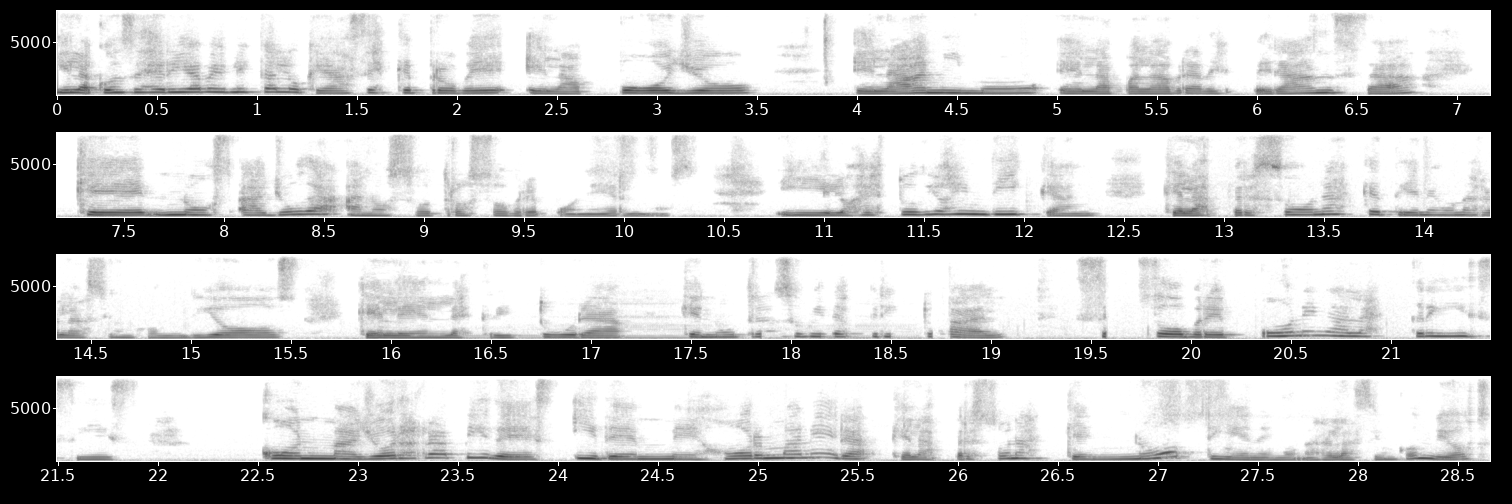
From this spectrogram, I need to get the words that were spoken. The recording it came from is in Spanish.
Y la consejería bíblica lo que hace es que provee el apoyo, el ánimo, eh, la palabra de esperanza que nos ayuda a nosotros sobreponernos. Y los estudios indican que las personas que tienen una relación con Dios, que leen la escritura, que nutren su vida espiritual, se sobreponen a las crisis con mayor rapidez y de mejor manera que las personas que no tienen una relación con Dios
